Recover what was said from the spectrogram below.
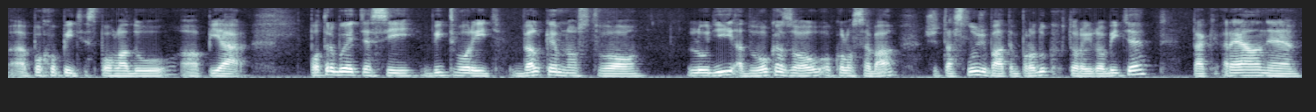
pochopiť z pohľadu PR. Potrebujete si vytvoriť veľké množstvo ľudí a dôkazov okolo seba, že tá služba, ten produkt, ktorý robíte, tak reálne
